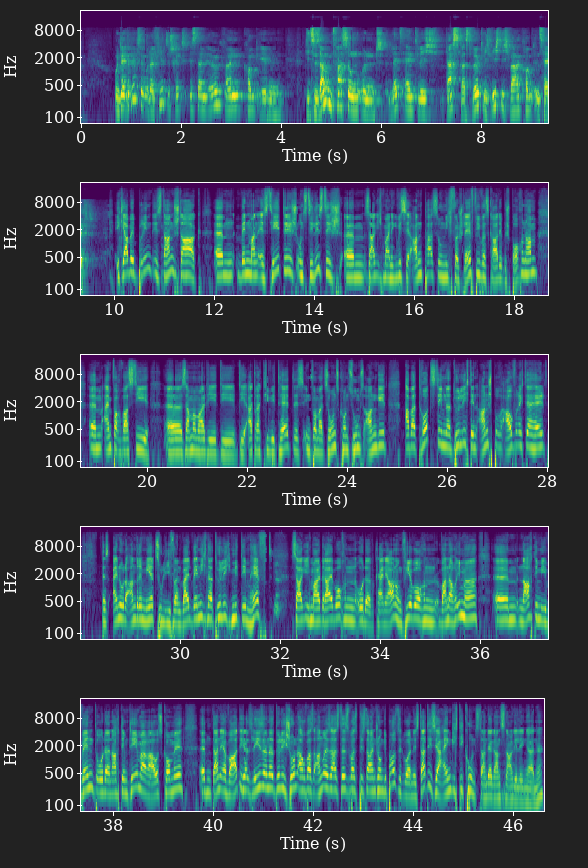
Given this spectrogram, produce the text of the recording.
Und der dritte oder vierte Schritt ist dann irgendwann kommt eben die Zusammenfassung und letztendlich das, was wirklich wichtig war, kommt ins Heft. Ich glaube, Print ist dann stark, ähm, wenn man ästhetisch und stilistisch, ähm, sage ich mal, eine gewisse Anpassung nicht verschläft, wie wir es gerade besprochen haben. Ähm, einfach was die, äh, sagen wir mal, die, die, die Attraktivität des Informationskonsums angeht, aber trotzdem natürlich den Anspruch aufrechterhält, das ein oder andere mehr zu liefern. Weil wenn ich natürlich mit dem Heft, sage ich mal, drei Wochen oder keine Ahnung, vier Wochen, wann auch immer, ähm, nach dem Event oder nach dem Thema rauskomme, ähm, dann erwarte ich als Leser natürlich schon auch was anderes als das, was bis dahin schon gepostet worden ist. Das ist ja eigentlich die Kunst an der ganzen Angelegenheit. Ne?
